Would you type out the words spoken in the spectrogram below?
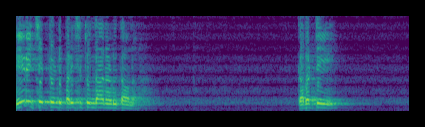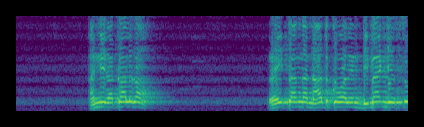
నీరిచ్చేటువంటి పరిస్థితి ఉందా అని అడుగుతా ఉన్నా. కాబట్టి అన్ని రకాలుగా రైతాంగాన్ని ఆదుకోవాలని డిమాండ్ చేస్తూ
